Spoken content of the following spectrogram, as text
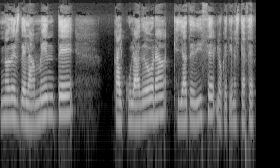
no desde la mente calculadora que ya te dice lo que tienes que hacer.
